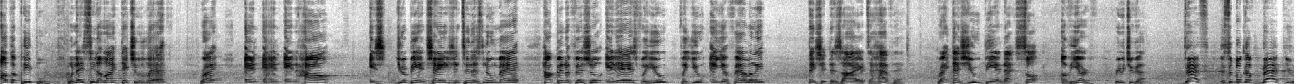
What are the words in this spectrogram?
other people when they see the life that you live right and and and how it's you're being changed into this new man. How beneficial it is for you for you and your family. They should desire to have that right? That's you being that salt of the earth. Read what you got. This is the book of Matthew,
